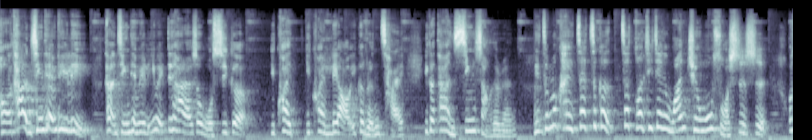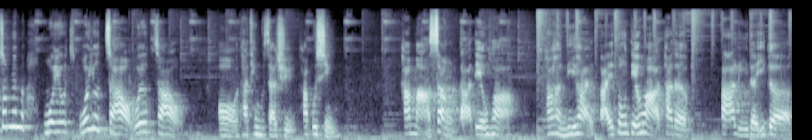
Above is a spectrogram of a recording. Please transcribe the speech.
哦，他很晴天霹雳，他很晴天霹雳，因为对他来说，我是一个一块一块料，一个人才，一个他很欣赏的人。你怎么可以在这个这段期间完全无所事事？我说：“没有没有，我有我有找，我有找。”哦，他听不下去，他不行，他马上打电话，他很厉害，打一通电话，他的巴黎的一个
